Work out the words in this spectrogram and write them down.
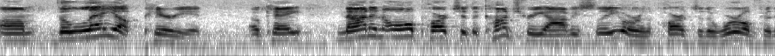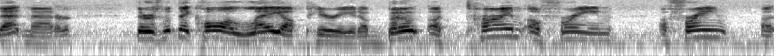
Um, the layup period, okay? Not in all parts of the country, obviously, or the parts of the world for that matter. There's what they call a layup period, a boat, a time of frame a frame, uh,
